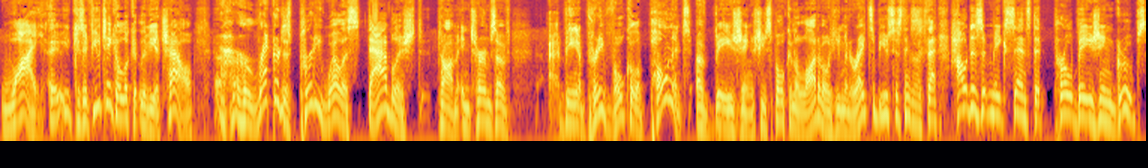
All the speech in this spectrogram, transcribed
why? Because uh, if you take a look at Livia Chow, her record is pretty well established, Tom, in terms of being a pretty vocal opponent of Beijing. She's spoken a lot about human rights abuses, things like that. How does it make sense that pro Beijing groups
